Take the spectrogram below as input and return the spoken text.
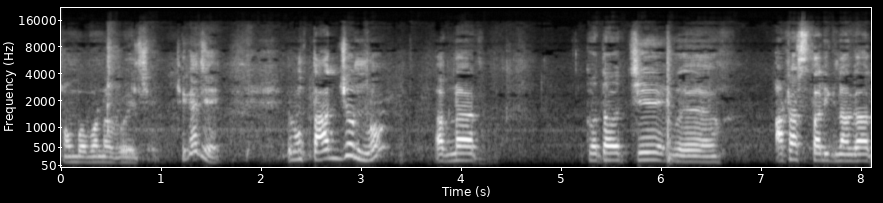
সম্ভাবনা রয়েছে। ঠিক আছে? এবং তার জন্য আপনার কথা হচ্ছে আঠাশ তারিখ নাগাদ,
